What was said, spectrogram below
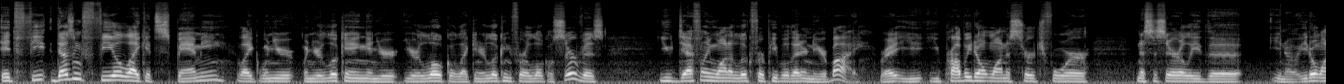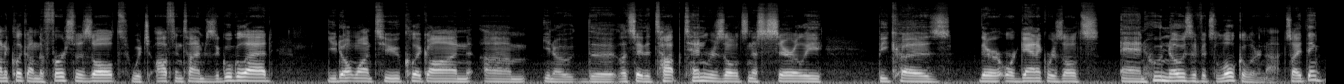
it fe- doesn't feel like it's spammy. Like when you're when you're looking and you're you're local, like and you're looking for a local service, you definitely want to look for people that are nearby, right? You you probably don't want to search for necessarily the you know you don't want to click on the first result, which oftentimes is a Google ad. You don't want to click on um, you know the let's say the top ten results necessarily because they're organic results and who knows if it's local or not. So I think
